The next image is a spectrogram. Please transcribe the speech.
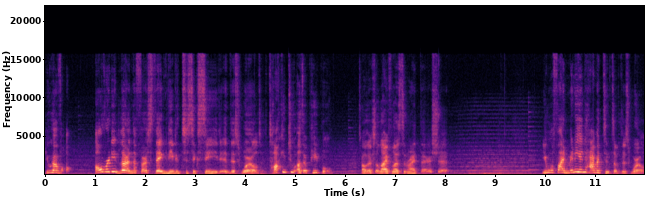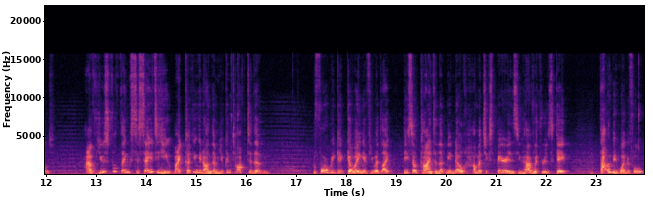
You have already learned the first thing needed to succeed in this world. Talking to other people. Oh, there's a life lesson right there, shit. You will find many inhabitants of this world. Have useful things to say to you. By clicking it on them, you can talk to them. Before we get going, if you would like, be so kind to let me know how much experience you have with RuneScape. That would be wonderful.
